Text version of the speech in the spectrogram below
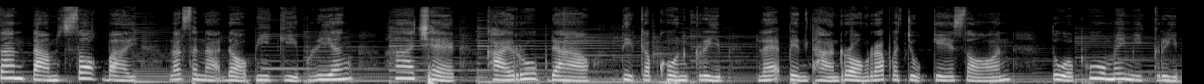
สั้นตามซอกใบ ลักษณะดอกมีกีบเรียงห้าแฉก คล้ายรูปดาว ติดกับโคนกลีบ และเป็นฐานรองรับกระจุกเกสร ตัวผู้ไม่มีกลีบ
